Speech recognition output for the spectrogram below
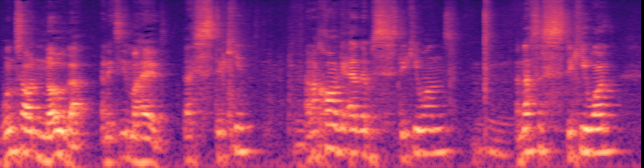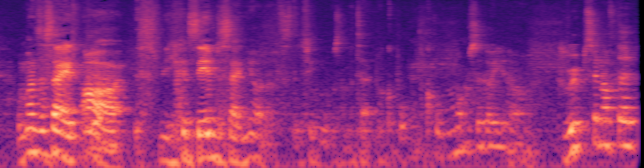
once I know that and it's in my head, they're sticking, and I can't get out of them sticky ones. Mm. And that's a sticky one. When man's are saying, ah, it's- you can see him just saying, yo, that's the thing that was on the table a couple, couple months ago, you know. Dripping off the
